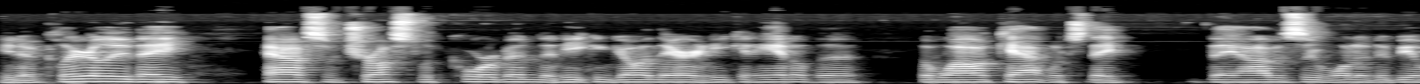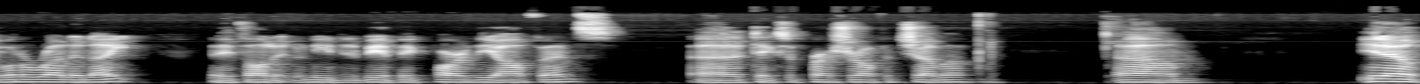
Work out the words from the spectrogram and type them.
You know, clearly they have some trust with Corbin that he can go in there and he can handle the the Wildcat, which they they obviously wanted to be able to run tonight. They thought it needed to be a big part of the offense. Uh, take some pressure off of Chubba. Um, you know,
